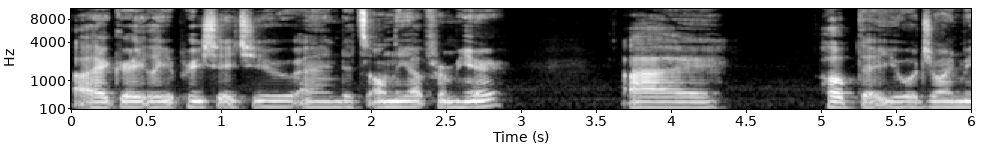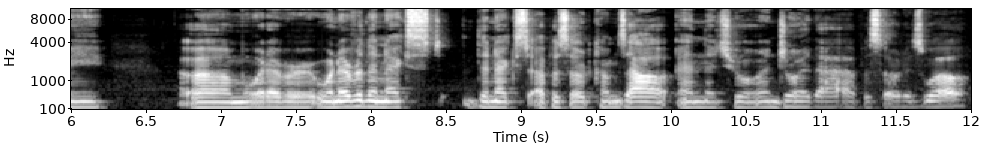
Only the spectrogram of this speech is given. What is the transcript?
I greatly appreciate you, and it's only up from here. I hope that you will join me um, whatever whenever the next the next episode comes out, and that you will enjoy that episode as well.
